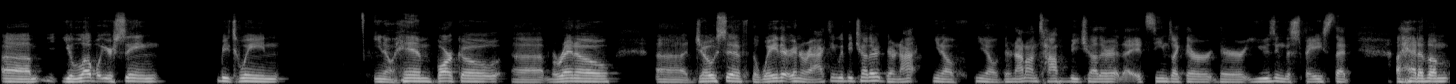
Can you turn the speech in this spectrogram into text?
um, you love what you're seeing between, you know, him, Barco, uh, Moreno, uh, Josef, the way they're interacting with each other, they're not, you know, you know, they're not on top of each other. It seems like they're they're using the space that ahead of them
